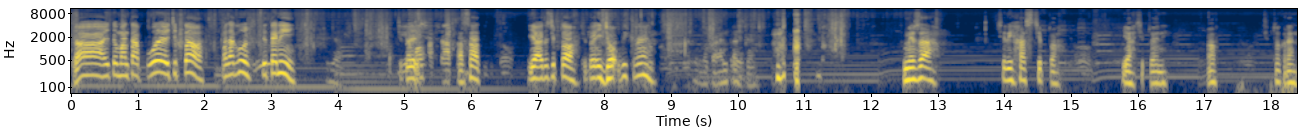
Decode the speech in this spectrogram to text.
Ya, itu mantap. Woi, Cipto. Mas Agus, Cipta nih. Iya. Cipta. Iya. Arsat. Ya, itu Cipto. Cipto yang hijau. Wih, keren. Bukaan terus kan. Pemirsa, ciri khas Cipto. Ya, Cipto ini. Oh, Cipto keren.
